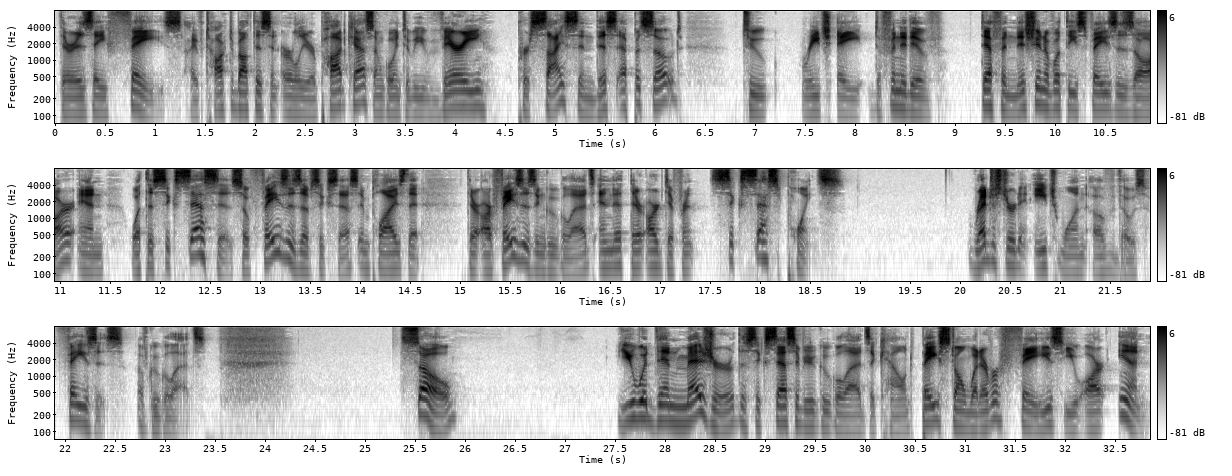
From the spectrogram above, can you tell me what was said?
There is a phase. I've talked about this in earlier podcasts. I'm going to be very precise in this episode to reach a definitive definition of what these phases are and what the success is. So, phases of success implies that there are phases in Google Ads and that there are different success points registered in each one of those phases of Google Ads. So, you would then measure the success of your Google Ads account based on whatever phase you are in.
